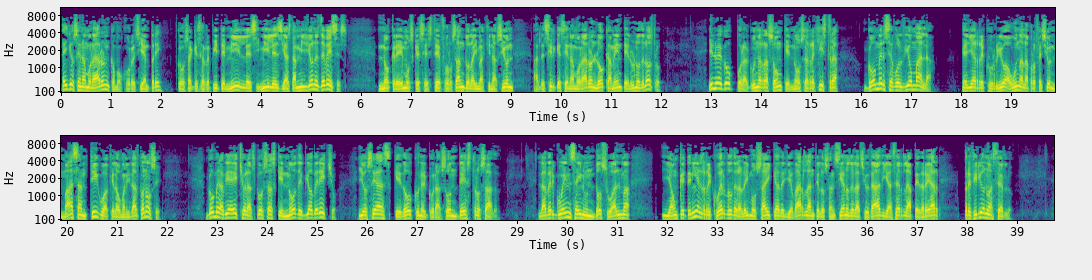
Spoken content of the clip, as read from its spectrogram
Ellos se enamoraron, como ocurre siempre, cosa que se repite miles y miles y hasta millones de veces. No creemos que se esté forzando la imaginación al decir que se enamoraron locamente el uno del otro. Y luego, por alguna razón que no se registra, Gomer se volvió mala. Ella recurrió aún a la profesión más antigua que la humanidad conoce. Gomer había hecho las cosas que no debió haber hecho, y Oseas quedó con el corazón destrozado. La vergüenza inundó su alma, y aunque tenía el recuerdo de la ley mosaica de llevarla ante los ancianos de la ciudad y hacerla apedrear, prefirió no hacerlo.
